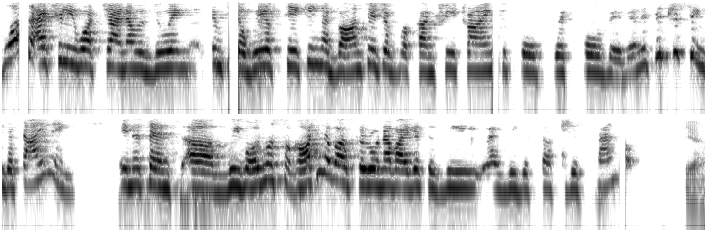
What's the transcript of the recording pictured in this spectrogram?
was actually what China was doing simply a way of taking advantage of a country trying to cope with COVID? And it's interesting the timing, in a sense. Uh, we've almost forgotten about coronavirus as we as we discussed this standoff. Yeah,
